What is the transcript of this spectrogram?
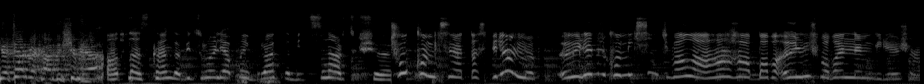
Yeter be kardeşim ya. Atlas kanka bir troll yapmayı bırak da bitsin artık şu. Çok komiksin Atlas biliyor musun? Öyle bir komiksin ki valla ha ha baba ölmüş babaannem gülüyor şu an.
